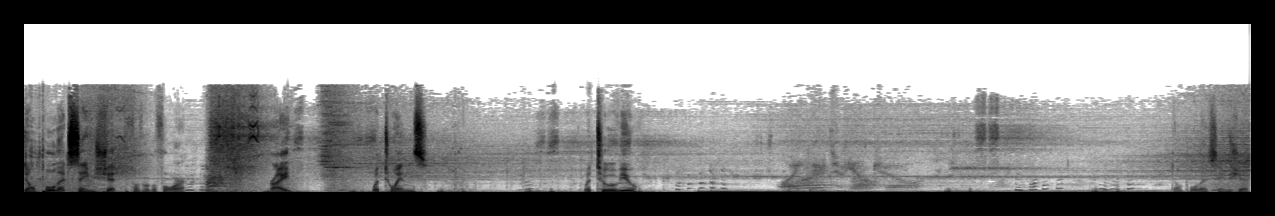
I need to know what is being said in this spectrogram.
Don't pull that same shit from before. Right? With twins? With two of you? Don't pull that same shit.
